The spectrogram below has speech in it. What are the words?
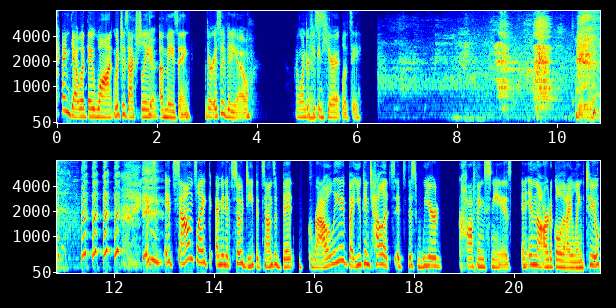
and get what they want which is actually Yeah. amazing. There is a video. I wonder if you can hear it. Let's see it sounds like I mean it's so deep it sounds a bit growly but you can tell it's it's this weird coughing sneeze and in the article that I linked to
